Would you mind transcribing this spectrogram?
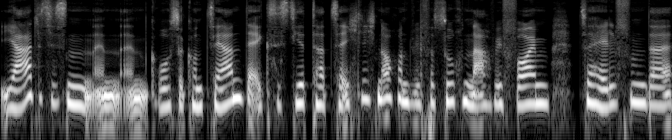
ja, das ist ein, ein, ein großer Konzern, der existiert tatsächlich noch und wir versuchen nach wie vor ihm zu helfen, da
